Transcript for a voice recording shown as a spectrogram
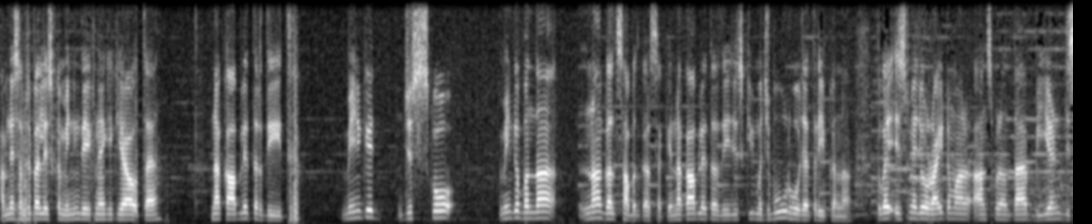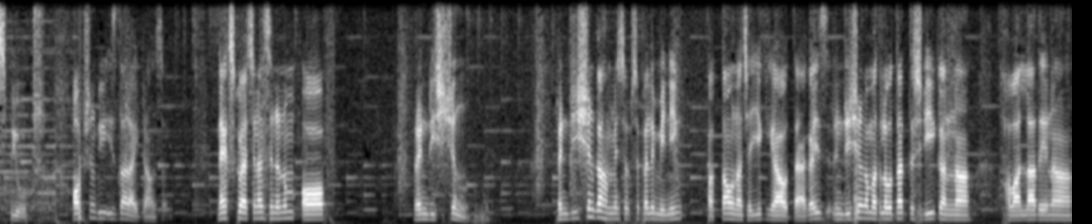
हमने सबसे पहले इसका मीनिंग देखना है कि क्या होता है। नाकाबले तरदीद। मीन के जिसको मीन का बंदा ना गलत साबित कर सके नाकाबले तरदीद, जिसकी मजबूर हो जाए तरीफ करना। तो भाई, इसमें जो राइट हमारा आंसर बनता है beyond dispute option B is the right answer next question है सिनोनिम ऑफ़ रेंडिशन रेंडिशन का हमें सबसे पहले मीनिंग पता होना चाहिए क्या होता है। गाइस रेंडिशन का मतलब होता है तशरी करना, हवाला देना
